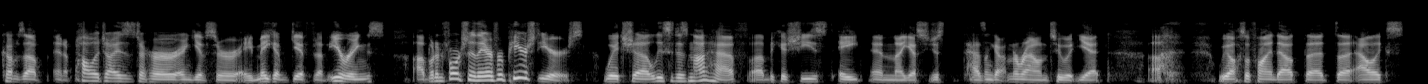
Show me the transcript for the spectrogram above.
comes up and apologizes to her and gives her a makeup gift of earrings, uh, but unfortunately they are for pierced ears, which uh, Lisa does not have uh, because she's eight and I guess she just hasn't gotten around to it yet. Uh, we also find out that uh, Alex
